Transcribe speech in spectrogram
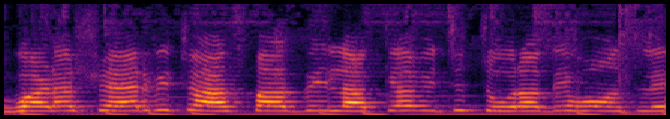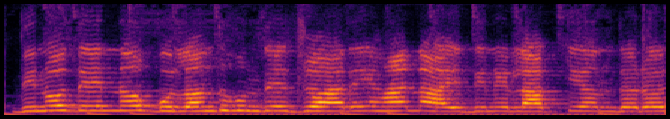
ਫਗਵਾੜਾ ਸ਼ਹਿਰ ਵਿੱਚ ਆਸ-ਪਾਸ ਦੇ ਇਲਾਕਿਆਂ ਵਿੱਚ ਚੋਰਾਂ ਦੇ ਹੌਸਲੇ ਦਿਨੋ ਦਿਨ ਬੁਲੰਦ ਹੁੰਦੇ ਜਾ ਰਹੇ ਹਨ। ਆਏ ਦਿਨ ਇਲਾਕੇ ਅੰਦਰ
